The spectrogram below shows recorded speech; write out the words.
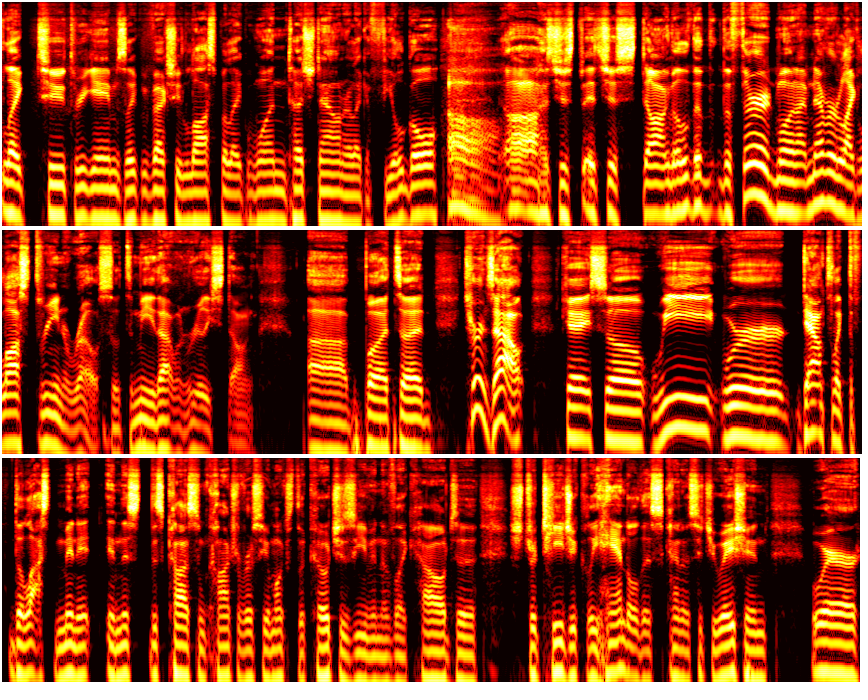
like two, three games, like we've actually lost by like one touchdown or like a field goal. Oh, oh it's just, it's just stung. The, the the third one, I've never like lost three in a row. So to me, that one really stung. Uh, but uh, turns out, okay, so we were down to like the, the last minute, and this this caused some controversy amongst the coaches, even of like how to strategically handle this kind of situation, where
